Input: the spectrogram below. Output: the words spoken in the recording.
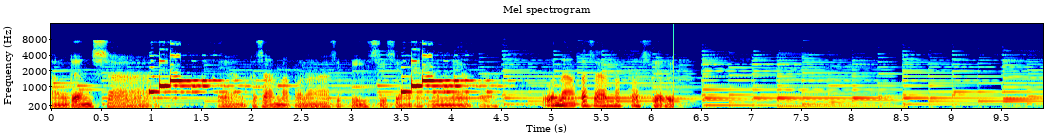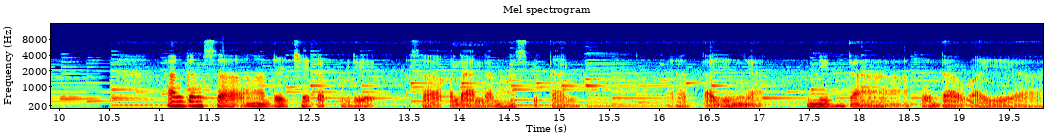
hanggang sa ayan, kasama ko na nga si Casey, sinamahan niya ako. Una kasama ko si Rick. Hanggang sa another check-up uli sa Kalalang Hospital. At ayun nga, need na ako daw ay ah,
